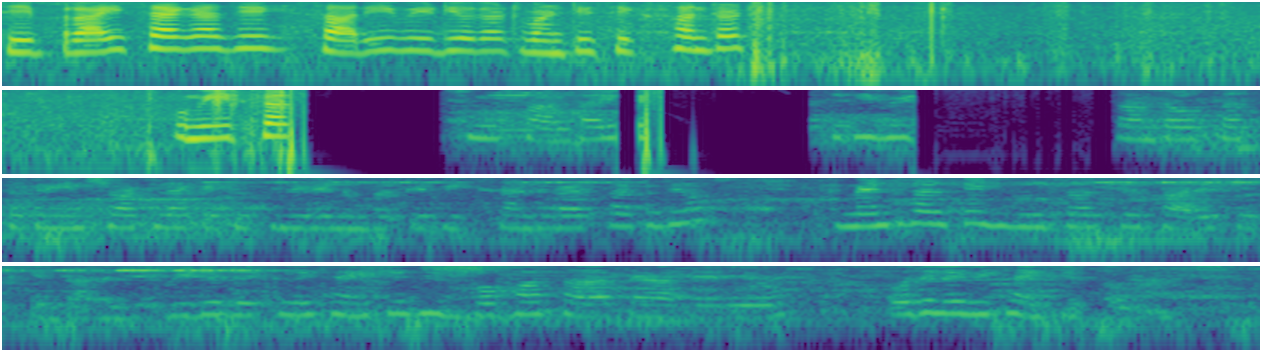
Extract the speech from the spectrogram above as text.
ਤੇ ਪ੍ਰਾਈਸ ਹੈਗਾ ਜੀ ਸਾਰੀ ਵੀਡੀਓ ਦਾ 2600 ਉਮੀਦ ਕਰ ਪਸੰਦ ਆਈ ਅੱਜ ਦੀ ਵੀਡੀਓ ਤਾਂ ਤਾਂ ਉਸ ਦਾ ਸਕਰੀਨਸ਼ਾਟ ਲੈ ਕੇ ਤੁਸੀਂ ਮੇਰੇ ਨੰਬਰ ਤੇ ਪਿਕ ਸੈਂਡ ਕਰ ਸਕਦੇ ਹੋ। ਕਮੈਂਟ ਕਰਕੇ ਜਰੂਰ ਦੱਸ ਦਿਓ ਸਾਰੇ ਸੂਟ ਕਿੱਦਾਂ ਲੱਗੇ। ਵੀਡੀਓ ਦੇਖਣ ਲਈ ਥੈਂਕ ਯੂ ਜੀ। ਬਹੁਤ ਸਾਰਾ ਪਿਆਰ ਦੇ ਰਹੇ ਹੋ। ਉਹਦੇ ਲਈ ਵੀ ਥੈਂਕ ਯੂ ਸੋ ਮੱਚ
